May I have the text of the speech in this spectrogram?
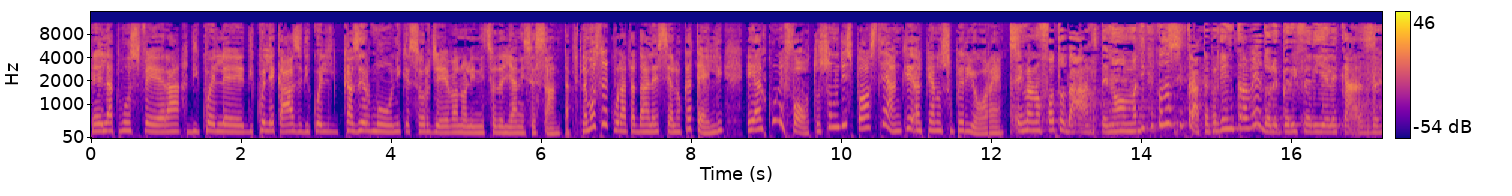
eh, l'atmosfera di quelle, di quelle case, di quei casermoni che sorgevano all'inizio degli anni 60. La mostra è curata da Alessia Locatelli e alcune foto sono disposte anche al piano superiore. Sembrano foto d'arte, no? Ma di che cosa si tratta? Perché intravedo le periferie e le case.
